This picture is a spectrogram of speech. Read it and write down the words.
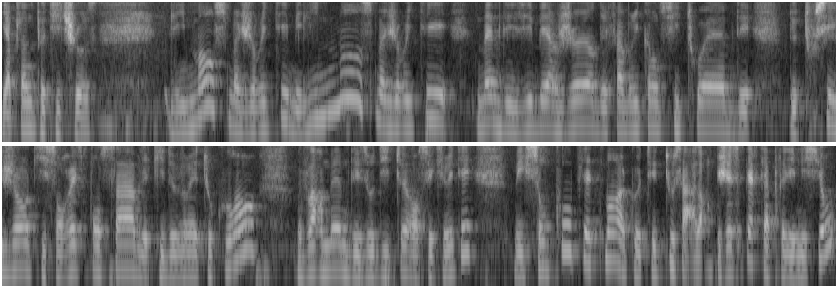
Il y a plein de petites choses. L'immense majorité, mais l'immense majorité, même des hébergeurs, des fabricants de sites web, de tous ces gens qui sont responsables et qui devraient être au courant, voire même des auditeurs en sécurité, mais ils sont complètement à côté de tout ça. Alors j'espère qu'après l'émission,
